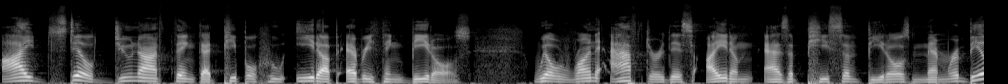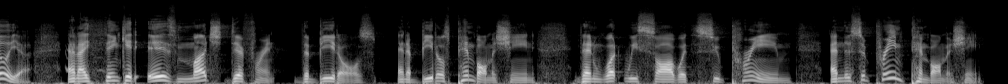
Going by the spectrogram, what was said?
I still do not think that people who eat up everything Beatles will run after this item as a piece of Beatles memorabilia. And I think it is much different, the Beatles and a Beatles pinball machine, than what we saw with Supreme and the Supreme pinball machine.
